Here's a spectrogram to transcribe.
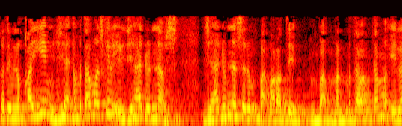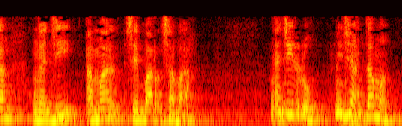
Kata Ibn Qayyim Jihad yang pertama sekali Jihadun nafs. Jihadun nafs ada empat maratib. Empat martabat pertama ialah Mengaji Amal Sebar Sabar. Mengaji dulu. Ini jihad pertama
